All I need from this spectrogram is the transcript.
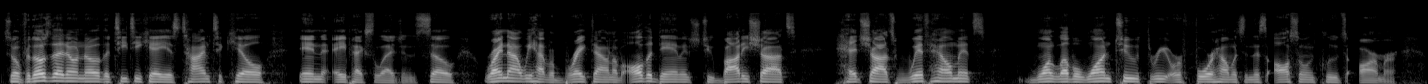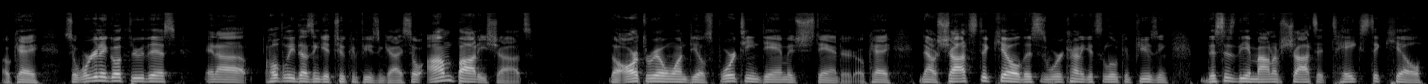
So for those that don't know, the TTK is time to kill in Apex Legends. So right now we have a breakdown of all the damage to body shots, headshots with helmets, one level one, two, three, or four helmets, and this also includes armor. Okay, so we're gonna go through this, and uh, hopefully it doesn't get too confusing, guys. So on body shots, the R301 deals 14 damage standard. Okay, now shots to kill. This is where it kind of gets a little confusing. This is the amount of shots it takes to kill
